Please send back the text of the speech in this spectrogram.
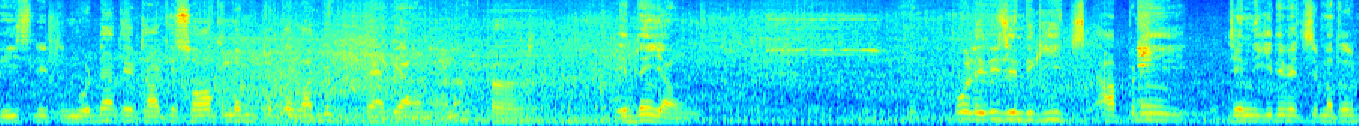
20 ਲੀਟਰ ਮੋਢਿਆਂ ਤੇ ਉਠਾ ਕੇ 100 ਕਿਲੋਮੀਟਰ ਤੋਂ ਵੱਧ ਪੈ ਗਿਆ ਹੋਣਾ ਹਨਾ हाँ ਇਦਾਂ ਹੀ ਜਾਊਂਗੇ ਭੋਲੇ ਦੀ ਜ਼ਿੰਦਗੀ 'ਚ ਆਪਣੀ ਜ਼ਿੰਦਗੀ ਦੇ ਵਿੱਚ ਮਤਲਬ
